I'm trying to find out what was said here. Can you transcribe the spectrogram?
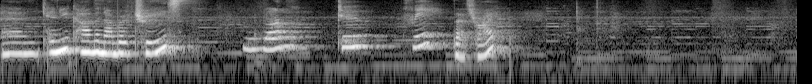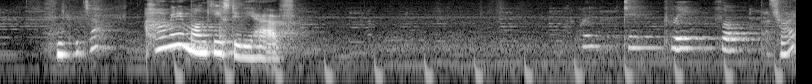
And can you count the number of trees? one, two, three. That's right. Good job. How many monkeys do we have? One, two, three, four. That's right.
